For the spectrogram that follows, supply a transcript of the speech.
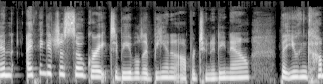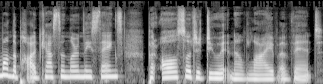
And I think it's just so great to be able to be in an opportunity now that you can come on the podcast and learn these things, but also to do it in a live event.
